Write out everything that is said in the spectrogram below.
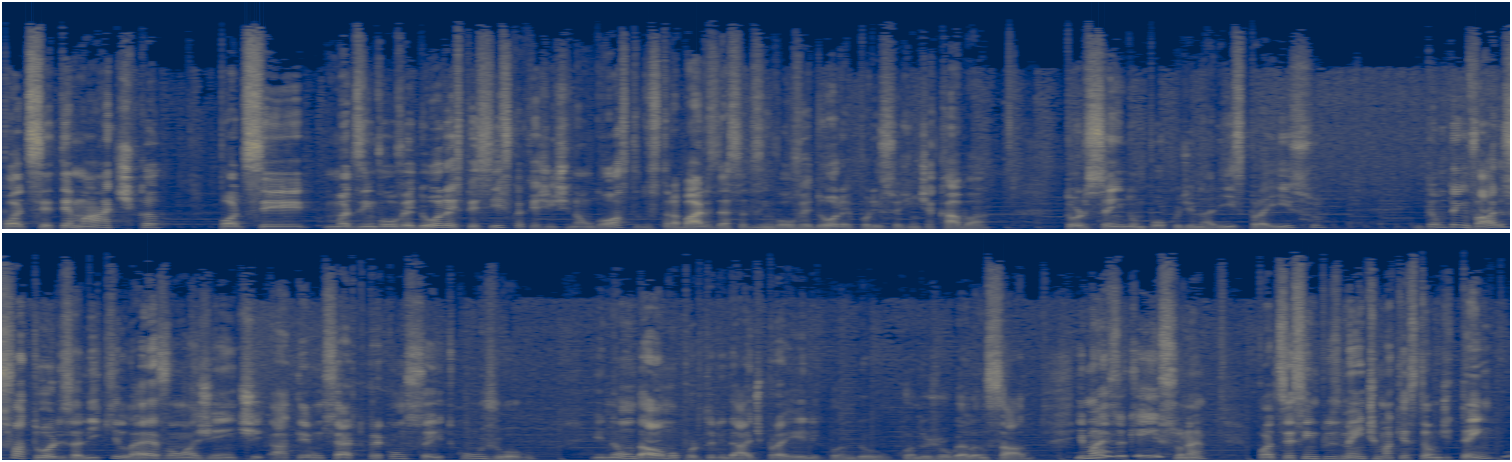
pode ser temática, Pode ser uma desenvolvedora específica que a gente não gosta dos trabalhos dessa desenvolvedora e por isso a gente acaba torcendo um pouco de nariz para isso. Então tem vários fatores ali que levam a gente a ter um certo preconceito com o jogo e não dar uma oportunidade para ele quando, quando o jogo é lançado. E mais do que isso, né? Pode ser simplesmente uma questão de tempo,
